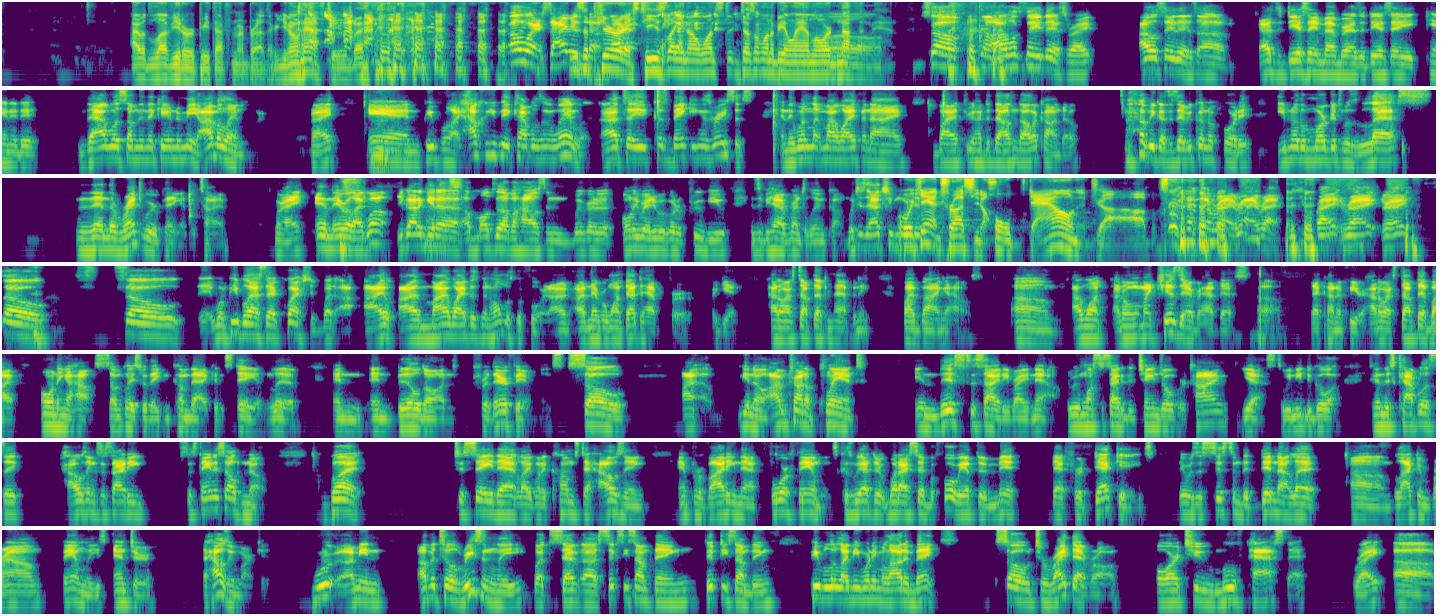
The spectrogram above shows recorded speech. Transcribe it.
I would love you to repeat that for my brother. You don't have to, but don't worry. Cyrus he's a purist. He's like you know wants to doesn't want to be a landlord. Oh. Nothing, man. So, so I will say this, right? I will say this. Um, as a DSA member, as a DSA candidate, that was something that came to me. I'm a landlord, right? Mm. And people were like, "How can you be a capitalist and a landlord?" I'll tell you, because banking is racist, and they wouldn't let my wife and I buy a three hundred thousand dollar condo because they said we couldn't afford it, even though the mortgage was less than the rent we were paying at the time right? And they were like, well, you got to get a, a, multi-level house, and we're going to only way we're going to prove you is if you have rental income, which is actually more. Well, we can't trust you to hold down a job. right, right, right, right, right, right. So, so when people ask that question, but I, I, I my wife has been homeless before, and I, I never want that to happen for her again. How do I stop that from happening? By buying a house. Um, I want, I don't want my kids to ever have that, uh, that kind of fear. How do I stop that? By owning a house, someplace where they can come back and stay and live and and build on for their families. So I you know, I'm trying to plant in this society right now. Do we want society to change over time? Yes. Do we need to go up? in this capitalistic housing society sustain itself? No. But to say that like when it comes to housing and providing that for families, because we have to what I said before, we have to admit that for decades there was a system that did not let um, black and brown families enter the housing market. We're, I mean, up until recently, what, 60 uh, something, 50 something, people look like me weren't even allowed in banks. So to right that wrong or to move past that, right? Um,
